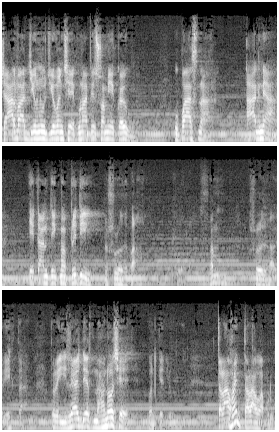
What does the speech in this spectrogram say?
ચાર વાત જીવનું જીવન છે. ગુણાતી સ્વામીએ કહ્યું, ઉપાસના, આજ્ઞા, એકાંતિકમાં પ્રીતિ સુરોધભાવ ભાવ. સમ ભાવ, એકતા. તો ઇઝરાયલ દેશ નાનો છે. પણ કહેજો તળાવ હોય ને તળાવ આપણું,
